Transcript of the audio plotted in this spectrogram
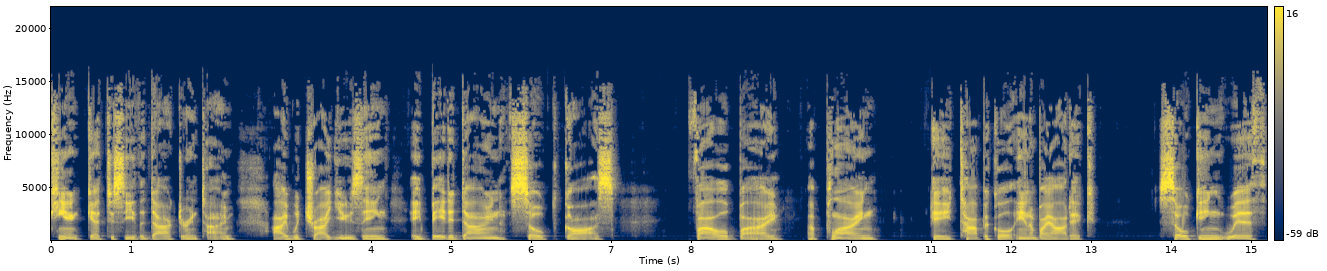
can't get to see the doctor in time, I would try using a betadine soaked gauze, followed by applying a topical antibiotic, soaking with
